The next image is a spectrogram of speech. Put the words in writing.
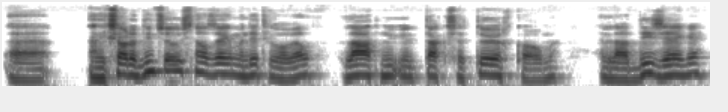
uh, en ik zou dat niet zo snel zeggen, maar in dit geval wel, laat nu een taxateur komen en laat die zeggen,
